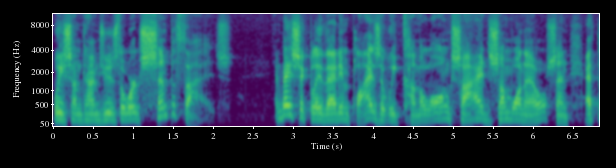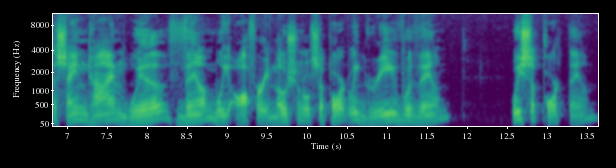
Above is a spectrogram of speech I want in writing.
We sometimes use the word sympathize. And basically, that implies that we come alongside someone else and at the same time with them, we offer emotional support, we grieve with them. We support them.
